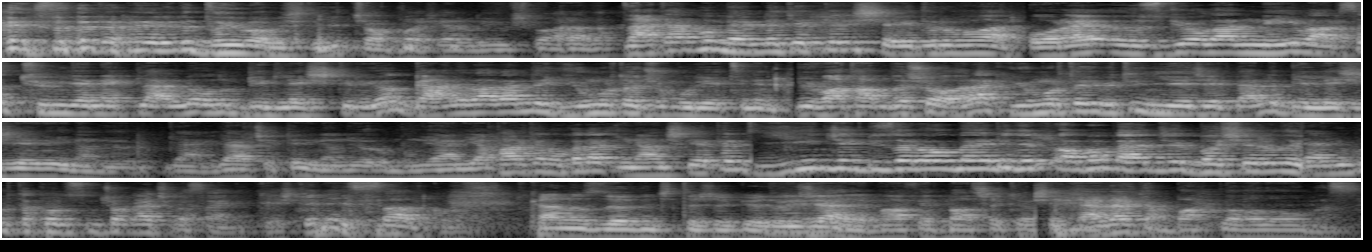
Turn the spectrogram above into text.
kayısılı dönerini duymamıştım. Hiç çok başarılıymış bu arada. Zaten bu memleketlerin şey durumu var. Oraya özgü olan neyi varsa tüm yemeklerle onu birleştiriyor. Galiba ben de yumurta cumhuriyetinin bir vatandaşı olarak yumurtayı bütün yiyeceklerle birleşeceğine inanıyorum. Yani gerçekten inanıyorum bunu. Yani yaparken o kadar inançlı yapıyorum. Yiyince güzel olmayabilir ama bence başarılı. Yani yumurta konusunu çok açmasaydık keşke. Neyse sağlık olsun. Karnınızı doyurduğun için teşekkür ederim. Rica ederim. Afiyet bal şeker. Şeker derken baklavalı olmasın.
